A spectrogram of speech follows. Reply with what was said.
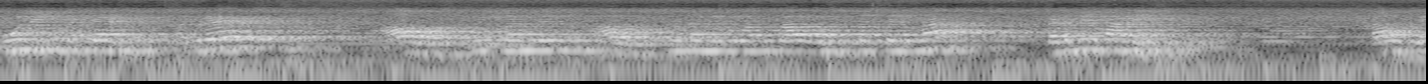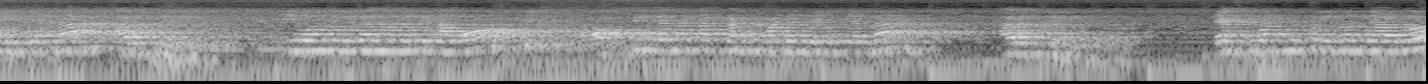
ಕೂಲಿಂಗ್ ಮೆಥಡ್ ಅಂದ್ರೆ ಆ ವಸ್ತುವಿನಲ್ಲಿ, ಆ ವಸ್ತುವಿನಲ್ಲಿರುವಂತಹ ಉಷ್ಣತೆಯನ್ನ ಕಡಿಮೆ ಮಾಡಿ. ನಾವು ಬೆಂಕಿಯನ್ನ ಆರಿಸ್ತೇವೆ ಈ ಒಂದು ವಿಧಾನದಲ್ಲಿ ನಾವು ಆಕ್ಸಿಜನ್ ಅನ್ನ ಕಟ್ ಮಾಡಿ ಬೆಂಕಿಯನ್ನ ಆರಿಸ್ತೇವೆ ನೆಕ್ಸ್ಟ್ ಬಂದ್ಬಿಟ್ಟು ಇನ್ನೊಂದು ಯಾವುದು?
